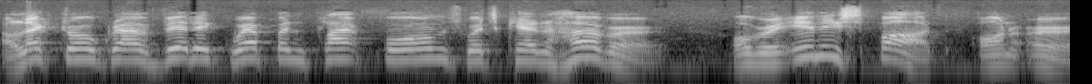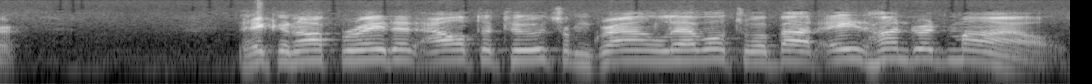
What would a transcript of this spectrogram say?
electrogravitic weapon platforms which can hover over any spot on Earth. They can operate at altitudes from ground level to about 800 miles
